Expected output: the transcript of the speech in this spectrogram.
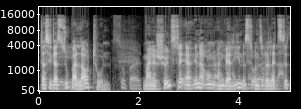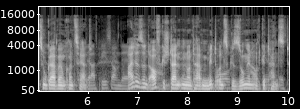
dass sie das super laut tun. Meine schönste Erinnerung an Berlin ist unsere letzte Zugabe im Konzert. Alle sind aufgestanden und haben mit uns gesungen und getanzt.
